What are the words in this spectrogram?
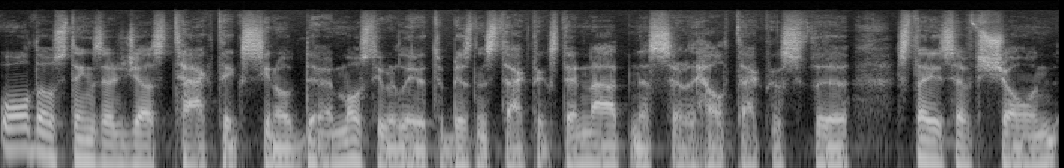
All those things are just tactics, you know, they're mostly related to business tactics. They're not necessarily health tactics. The studies have shown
